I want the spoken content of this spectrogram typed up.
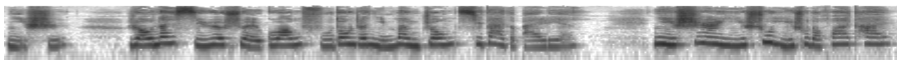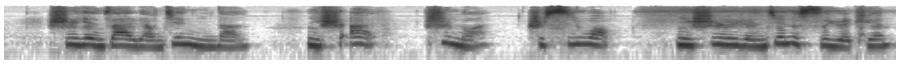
你是柔嫩喜悦水光浮动着你梦中期待的白莲；你是一树一树的花开，试验在梁间呢喃；你是爱，是暖，是希望。你是人间的四月天。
